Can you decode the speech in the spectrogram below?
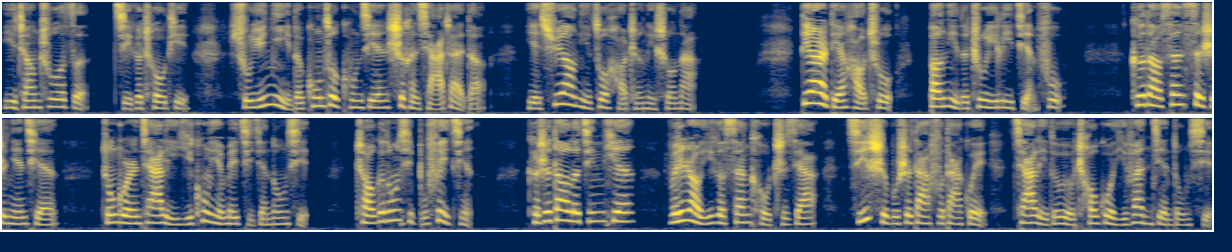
一张桌子，几个抽屉，属于你的工作空间是很狭窄的，也需要你做好整理收纳。第二点好处，帮你的注意力减负。搁到三四十年前，中国人家里一共也没几件东西，找个东西不费劲。可是到了今天，围绕一个三口之家，即使不是大富大贵，家里都有超过一万件东西。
